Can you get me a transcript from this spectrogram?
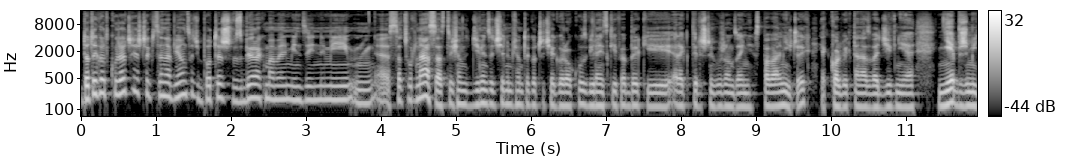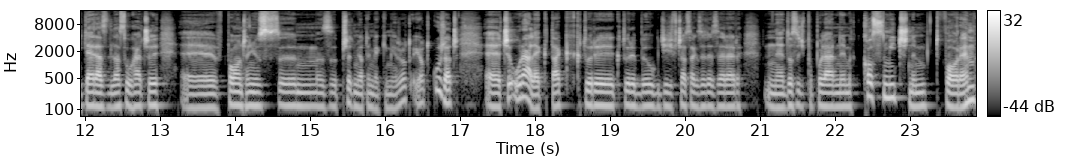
Do tych odkurzaczy jeszcze chcę nawiązać, bo też w zbiorach mamy m.in. Mm, Saturnasa z 1973 roku z Wileńskiej Fabryki Elektrycznych Urządzeń Spawalniczych. Jakkolwiek ta nazwa dziwnie nie brzmi teraz dla słuchaczy e, w połączeniu z, mm, z przedmiotem, jakim jest odkurzacz, e, czy Uralek, tak, który, który był gdzieś w czasach ZSRR mm, dosyć popularnym, kosmicznym tworem,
